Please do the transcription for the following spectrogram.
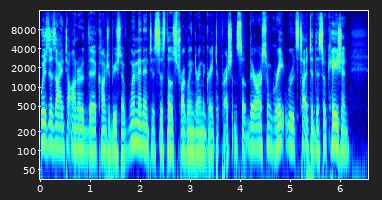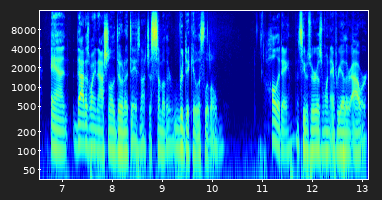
was designed to honor the contribution of women and to assist those struggling during the Great Depression. So there are some great roots tied to this occasion. And that is why National Donut Day is not just some other ridiculous little holiday. It seems there is one every other hour.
